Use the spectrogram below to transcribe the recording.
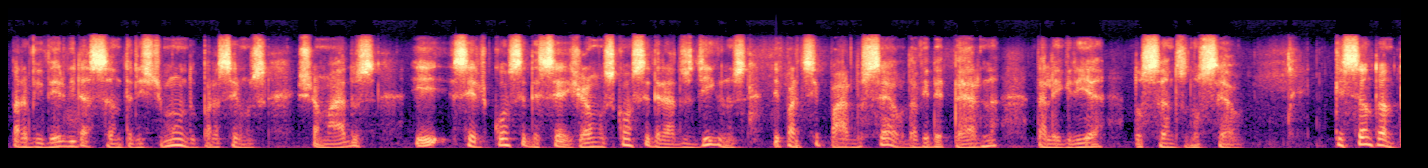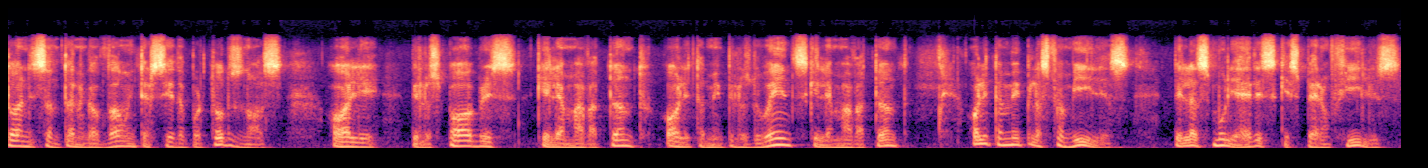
para viver vida santa neste mundo, para sermos chamados e ser, sejamos considerados dignos de participar do céu, da vida eterna, da alegria dos santos no céu. Que Santo Antônio de Santana Galvão interceda por todos nós. Olhe pelos pobres, que ele amava tanto, olhe também pelos doentes, que ele amava tanto, olhe também pelas famílias, pelas mulheres que esperam filhos.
